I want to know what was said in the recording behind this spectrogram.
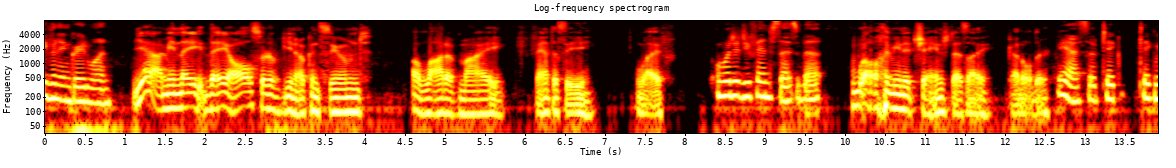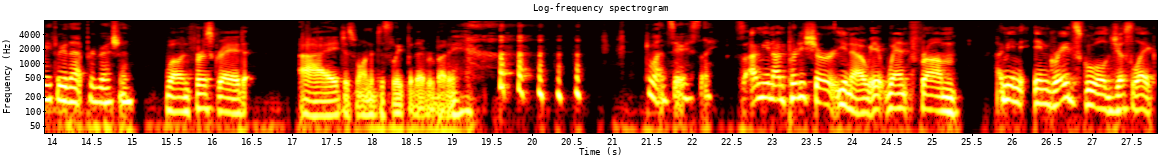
Even in grade one? Yeah, I mean they they all sort of you know consumed a lot of my fantasy life. What did you fantasize about? Well, I mean it changed as I got older. Yeah, so take take me through that progression. Well, in first grade, I just wanted to sleep with everybody. Come on, seriously. I mean, I'm pretty sure, you know, it went from, I mean, in grade school, just like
